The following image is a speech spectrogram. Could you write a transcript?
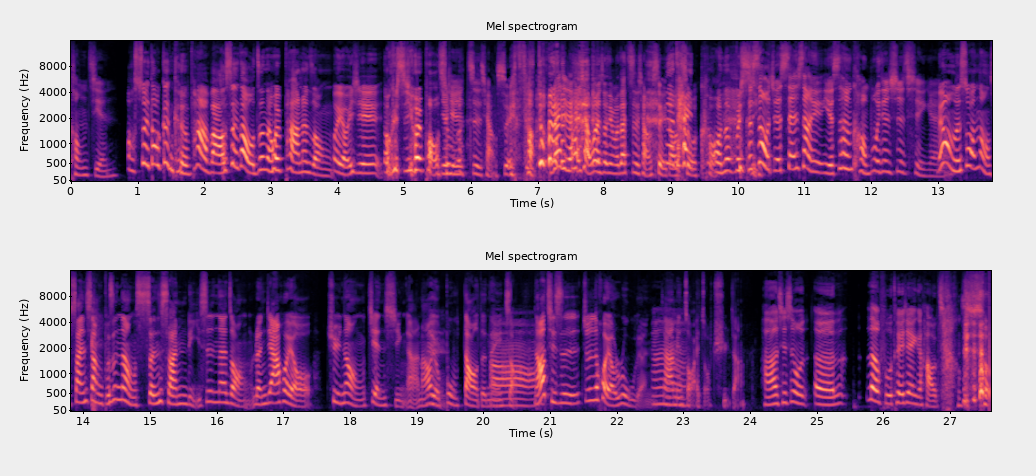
空间哦，隧道更可怕吧？隧道我真的会怕那种会有一些东西会跑出来，尤其是自强隧道。对我刚其实很想问说，你有没有在自强隧道 做过？哦，那不行。可是我觉得山上也是很恐怖一件事情哎。没有，我们说的那种山上不是那种深山里，是那种人家会有去那种健行啊，然后有步道的那一种，嗯、然后其实就是会有路人在那边走来走去这样。好，其实我呃，乐福推荐一个好场所，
